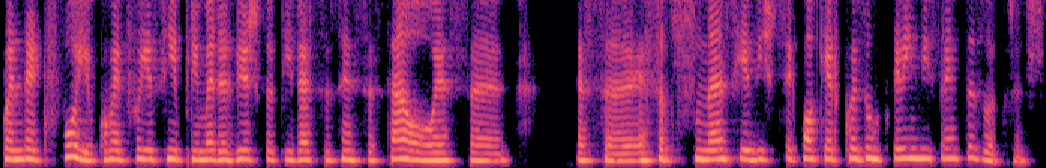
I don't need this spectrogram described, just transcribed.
quando é que foi, ou como é que foi assim a primeira vez que eu tive essa sensação ou essa, essa, essa ressonância disto ser qualquer coisa um bocadinho diferente das outras.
